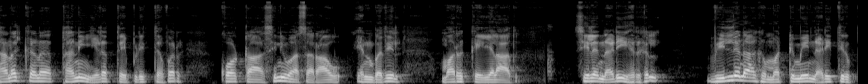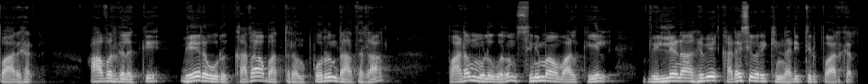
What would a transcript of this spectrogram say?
தனக்கென தனி இடத்தை பிடித்தவர் கோட்டா சீனிவாச ராவ் என்பதில் மறுக்க இயலாது. சில நடிகர்கள் வில்லனாக மட்டுமே நடித்திருப்பார்கள். அவர்களுக்கு வேற ஒரு கதாபாத்திரம் பொருந்தாததால் படம் முழுவதும் சினிமா வாழ்க்கையில் வில்லனாகவே கடைசி வரைக்கும் நடித்திருப்பார்கள்.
